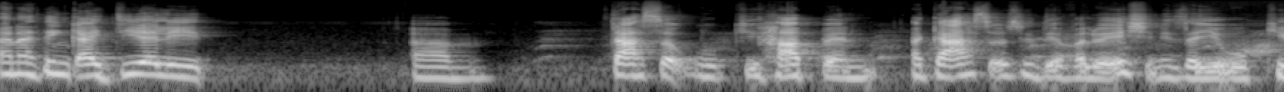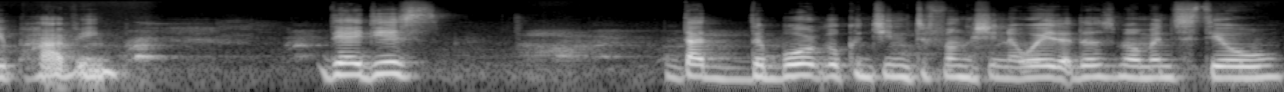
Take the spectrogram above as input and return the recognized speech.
and I think ideally, um, that's what will keep happen at GasWorks with the evaluation is that you will keep having the idea is that the board will continue to function in a way that those moments still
